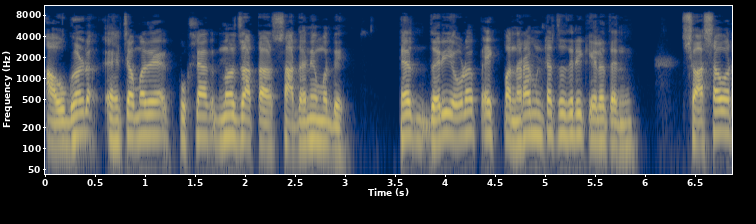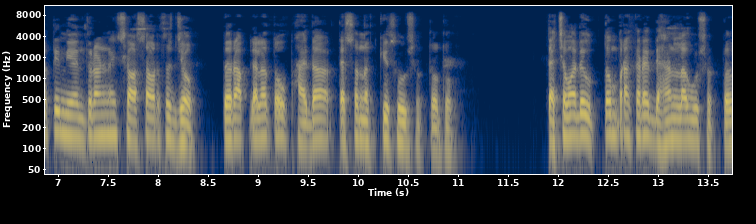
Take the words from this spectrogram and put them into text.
अवघड ह्याच्यामध्ये कुठल्या न जाता साधनेमध्ये. हे जरी एवढं एक पंधरा मिनिटाचं जरी केलं त्यांनी श्वासावरती नियंत्रण आणि श्वासावरचा जप तर आपल्याला तो फायदा त्याचा नक्कीच होऊ शकतो तो. त्याच्यामध्ये उत्तम प्रकारे ध्यान लागू शकतं.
